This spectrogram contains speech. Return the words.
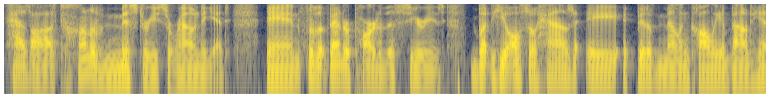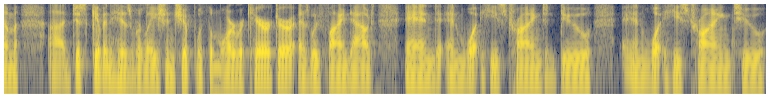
has a ton of mystery surrounding it and for the better part of this series. But he also has a, a bit of melancholy about him, uh, just given his relationship with the Moira character, as we find out, and and what he's trying to do, and what he's trying to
